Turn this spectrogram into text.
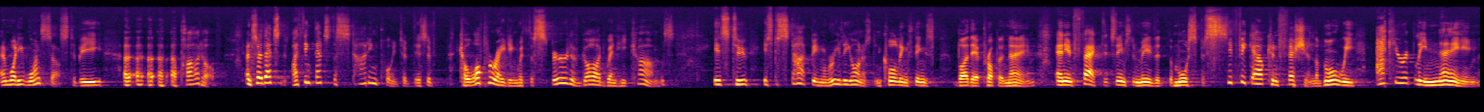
and what He wants us to be a, a, a, a part of. And so that's, I think that's the starting point of this, of cooperating with the Spirit of God when He comes, is to, is to start being really honest and calling things by their proper name. And in fact, it seems to me that the more specific our confession, the more we accurately name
